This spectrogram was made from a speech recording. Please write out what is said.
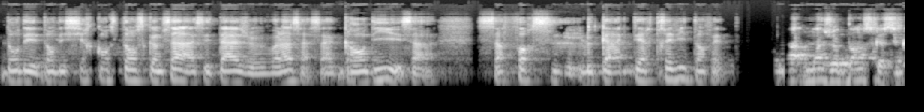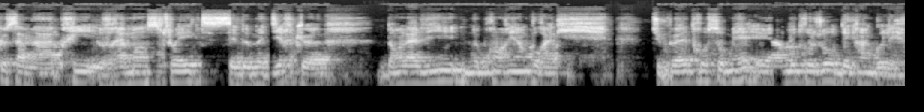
dans, des, dans des circonstances comme ça à cet âge, voilà, ça, ça grandit et ça, ça force le caractère très vite en fait. Moi, je pense que ce que ça m'a appris vraiment straight, c'est de me dire que dans la vie, ne prends rien pour acquis. Tu peux être au sommet et un autre jour dégringoler.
